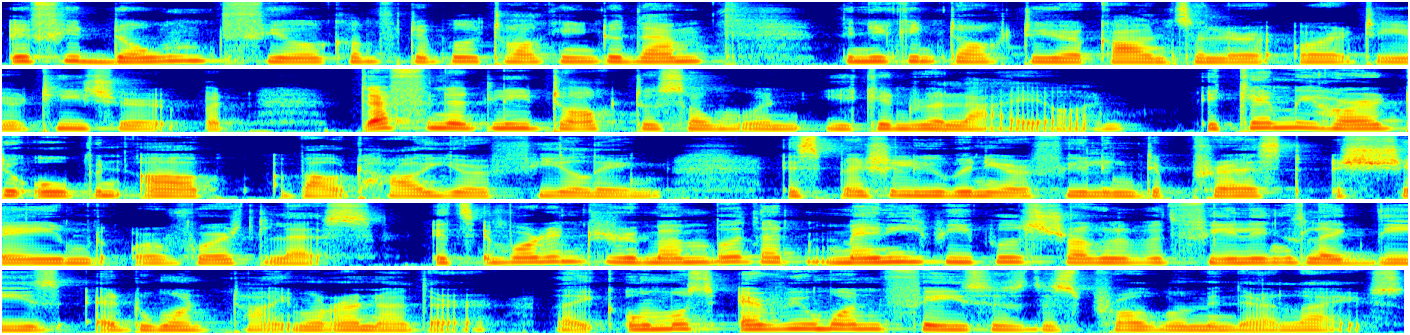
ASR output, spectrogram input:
if you don't feel comfortable talking to them, then you can talk to your counselor or to your teacher. But definitely talk to someone you can rely on. It can be hard to open up about how you're feeling, especially when you're feeling depressed, ashamed, or worthless. It's important to remember that many people struggle with feelings like these at one time or another. Like almost everyone faces this problem in their lives.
